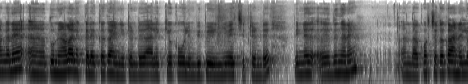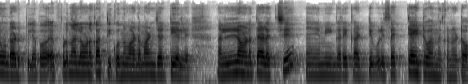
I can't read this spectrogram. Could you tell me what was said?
അങ്ങനെ തുണികൾ അലക്കലൊക്കെ കഴിഞ്ഞിട്ടുണ്ട്. അലക്കിയൊക്കെ ഒലുമ്പി പിഴിഞ്ഞ് വെച്ചിട്ടുണ്ട്. പിന്നെ ഇതിങ്ങനെ എന്താ കുറച്ചൊക്കെ കനലും ഉണ്ട് അടുപ്പിൽ അപ്പോൾ എപ്പോഴും നല്ലോണം കത്തിക്കൊന്നും വേണ്ട. മൺചട്ടിയല്ലേ. നല്ലോണം തിളച്ച് മീൻകറിയൊക്കെ അടിപൊളി സെറ്റായിട്ട് വന്നിക്കണം കേട്ടോ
